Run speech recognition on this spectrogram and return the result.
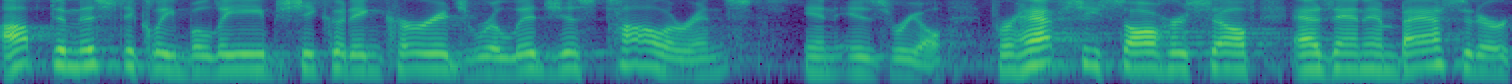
optimistically believed she could encourage religious tolerance in Israel. Perhaps she saw herself as an ambassador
